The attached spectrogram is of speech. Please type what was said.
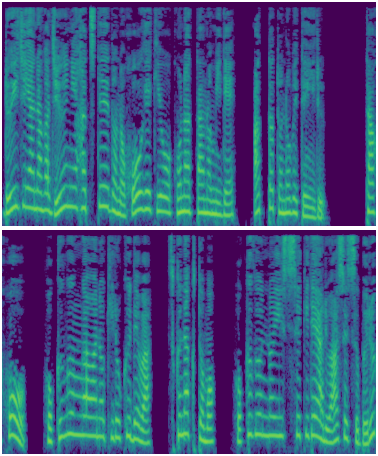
ルイジアナが12発程度の砲撃を行ったのみで、あったと述べている。他方、北軍側の記録では、少なくとも、北軍の一隻であるアセス・ブルッ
